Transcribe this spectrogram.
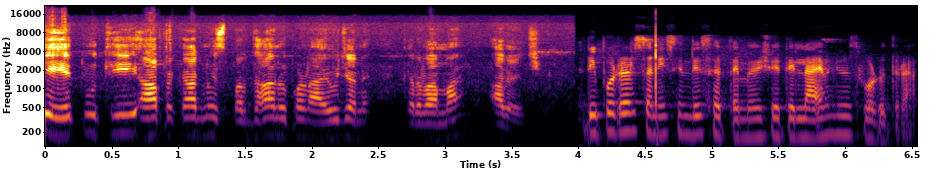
એ હેતુથી આ પ્રકારનું સ્પર્ધાનું પણ આયોજન કરવામાં આવે છે. રિપોર્ટર સની સિડે સાથે મળ્યું છે તે લાઈવ ન્યૂઝ વડોદરા.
